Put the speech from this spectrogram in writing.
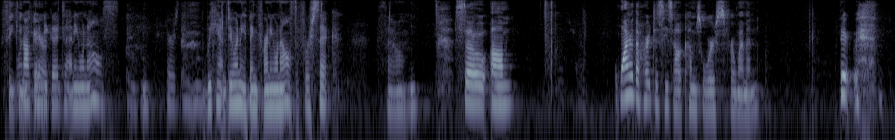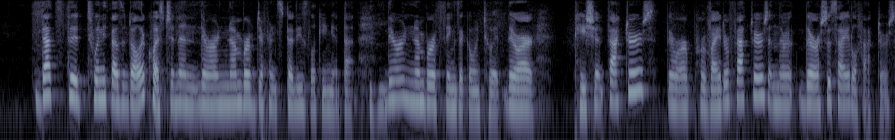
seeking. We're not going to be good to anyone else. Mm-hmm. We can't do anything for anyone else if we're sick. So. Mm-hmm. So um, why are the heart disease outcomes worse for women? There, that's the $20,000 question, and there are a number of different studies looking at that. Mm-hmm. There are a number of things that go into it. There are patient factors, there are provider factors, and there, there are societal factors.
